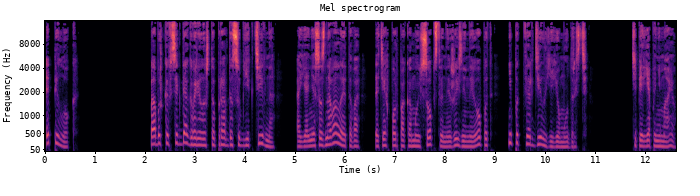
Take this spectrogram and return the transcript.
Эпилог. Бабушка всегда говорила, что правда субъективна, а я не осознавала этого до тех пор, пока мой собственный жизненный опыт не подтвердил ее мудрость. Теперь я понимаю.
